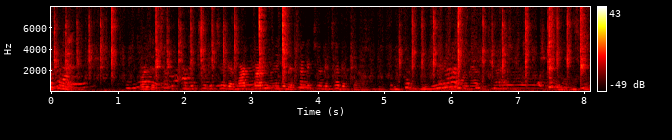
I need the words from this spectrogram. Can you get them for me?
it? Or the chugga, chugga, chugga, chugga. Mark Barbie's making the chugga, chugga, chugga sound.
